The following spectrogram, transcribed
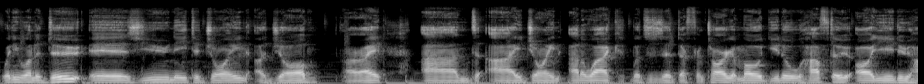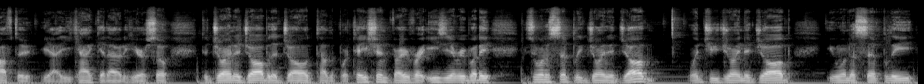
what you want to do is you need to join a job, all right? And I join Anahuac, which is a different target mode. You don't have to, or you do have to. Yeah, you can't get out of here. So to join a job, the job teleportation, very, very easy, everybody. You just want to simply join a job. Once you join a job, you want to simply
